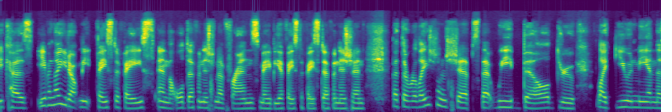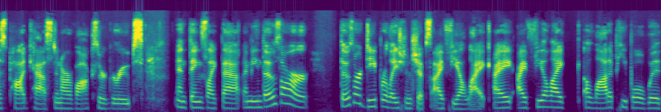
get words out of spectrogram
because even though you don't meet face to face and the old definition of friends may be a face to face definition, but the relationships that we build through, like you and me in this podcast and our Voxer groups and things like that, I mean, those are. Those are deep relationships. I feel like I I feel like a lot of people would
